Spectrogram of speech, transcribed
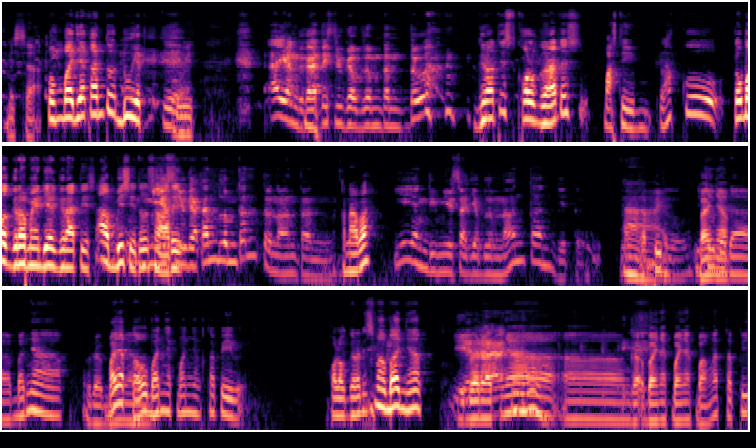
bisa Pembajakan tuh duit. Iya. duit Ah, yang gratis juga belum tentu. Gratis kalau gratis pasti laku. Coba Gramedia gratis habis itu Muse sehari. juga kan belum tentu nonton. Kenapa? Iya yang di Muse aja belum nonton gitu. Nah, tapi Itu. Itu banyak udah banyak. udah Banyak tahu banyak banyak tapi kalau gratis mah banyak. Iya ibaratnya dah. eh, nggak banyak banyak banget tapi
